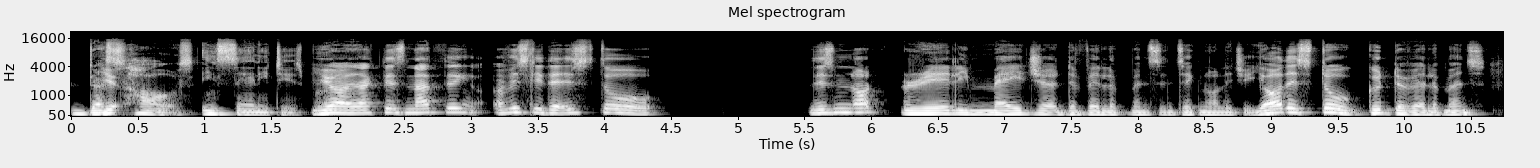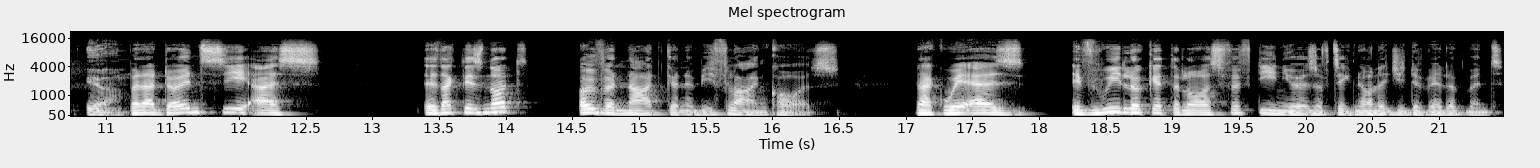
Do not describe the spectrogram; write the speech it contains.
That's how insane it is, bro. Yeah, like there's nothing. Obviously, there is still. There's not really major developments in technology. Yeah, there's still good developments, Yeah. but I don't see us. It's like there's not overnight going to be flying cars. Like whereas if we look at the last 15 years of technology development,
